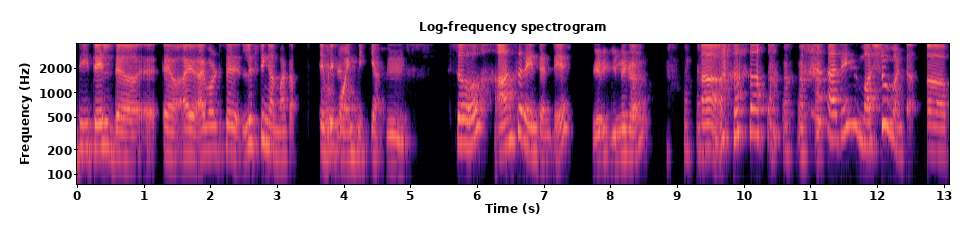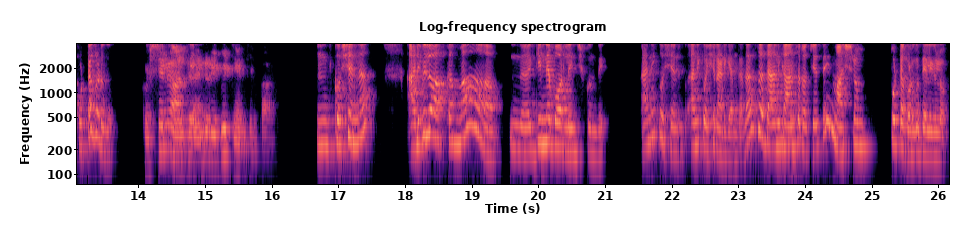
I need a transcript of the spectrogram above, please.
detailed I want say listing అనమాట ఎవ్రీ పాయింట్ని యా సో ఆన్సర్ ఏంటంటే ఏది గిన్నెగా అది మష్రూమ్ అంట. పుట్టగొడుగు. Question answer. రెండు రిపీట్ చేయండి శిల్ప. క్వశ్చన్ అడవిలో అక్కమ్మ గిన్నె బోర్లించుకుంది అని క్వశ్చన్ అని క్వశ్చన్ అడిగాను కదా. సో దానికి. ఆన్సర్ వచ్చేసి మష్రూమ్ పుట్టగొడుగు తెలుగులో.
